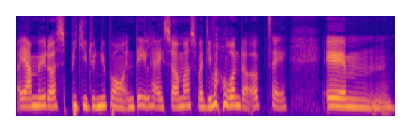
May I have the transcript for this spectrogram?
Og jeg mødte også Birgitte Nyborg en del her i sommer, hvor de var rundt og optage. Øhm,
